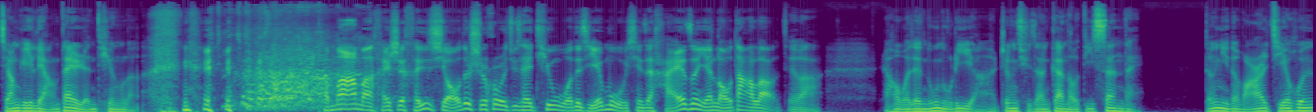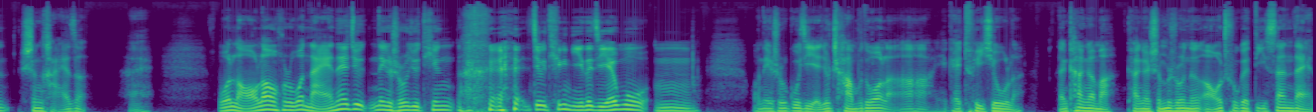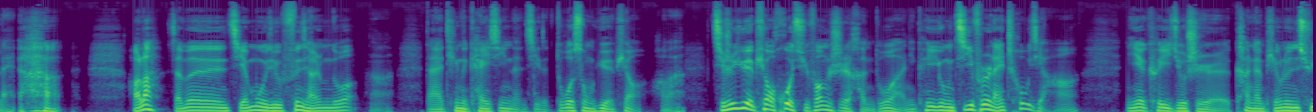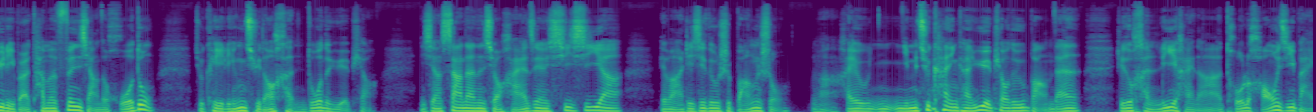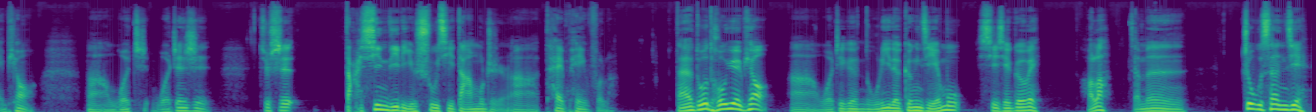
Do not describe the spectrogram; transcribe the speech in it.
讲给两代人听了。他妈妈还是很小的时候就在听我的节目，现在孩子也老大了，对吧？然后我再努努力啊，争取咱干到第三代。等你的娃儿结婚生孩子，哎，我姥姥或者我奶奶就那个时候就听，就听你的节目。嗯，我那时候估计也就差不多了啊，也该退休了。咱看看吧，看看什么时候能熬出个第三代来。好了，咱们节目就分享这么多啊！大家听得开心的，记得多送月票，好吧？其实月票获取方式很多啊，你可以用积分来抽奖，你也可以就是看看评论区里边他们分享的活动，就可以领取到很多的月票。你像撒旦的小孩子呀、西西呀，对吧？这些都是榜首，对吧？还有你你们去看一看月票都有榜单，这都很厉害的啊，投了好几百票啊！我这我真是就是。打心底里竖起大拇指啊！太佩服了，大家多投月票啊！我这个努力的更节目，谢谢各位。好了，咱们周三见。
